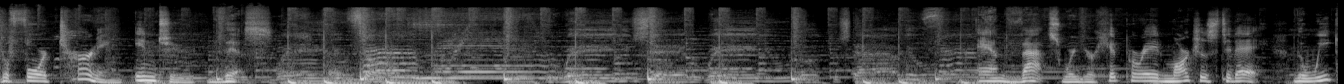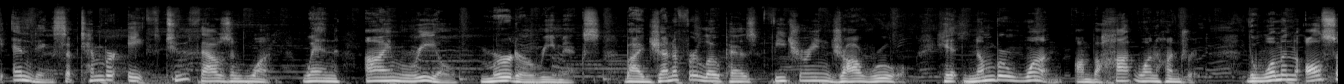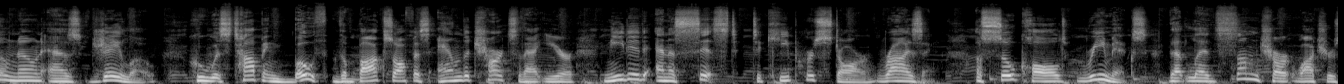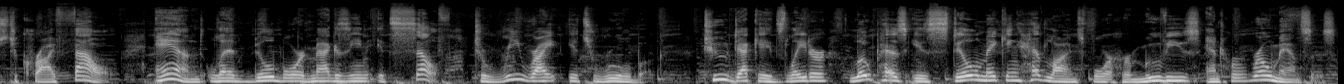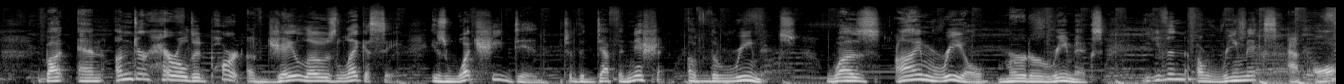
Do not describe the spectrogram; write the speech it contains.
Before turning into this. And that's where your hit parade marches today, the week ending September 8th, 2001, when I'm Real Murder Remix by Jennifer Lopez featuring Ja Rule hit number one on the Hot 100 the woman also known as J-Lo, who was topping both the box office and the charts that year, needed an assist to keep her star rising. A so called remix that led some chart watchers to cry foul and led Billboard magazine itself to rewrite its rulebook. Two decades later, Lopez is still making headlines for her movies and her romances, but an underheralded part of J Lo's legacy is what she did to the definition of the remix. Was I'm Real Murder Remix even a remix at all?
